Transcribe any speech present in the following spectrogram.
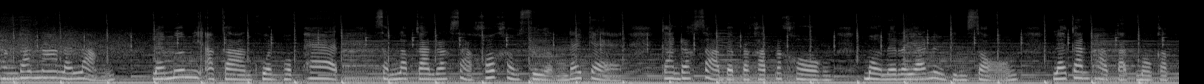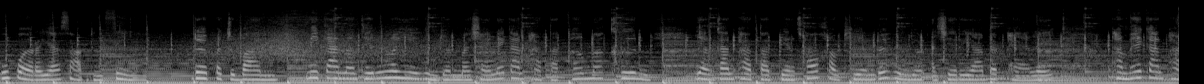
ทั้งด้านหน้าและหลัง และเมื่อมีอาการควรพบแพทย์ สำหรับการรักษาข้อเข่าเสื่อมได้แก่ การรักษาแบบประคับประคอง หมอในระยะ 1-2 และการผ่าตัดเหมาะกับผู้ป่วยระยะ 3-4โดยปัจจุบันมีการนำเทคโนโลยีหุ่นยนต์มาใช้ในการผ่าตัดเพิ่มมากขึ้น อย่างการผ่าตัดเปลี่ยนข้อเข่าเทียมด้วยหุ่นยนต์อัจฉริยะแบบแผลเล็ก ทำให้การผ่า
